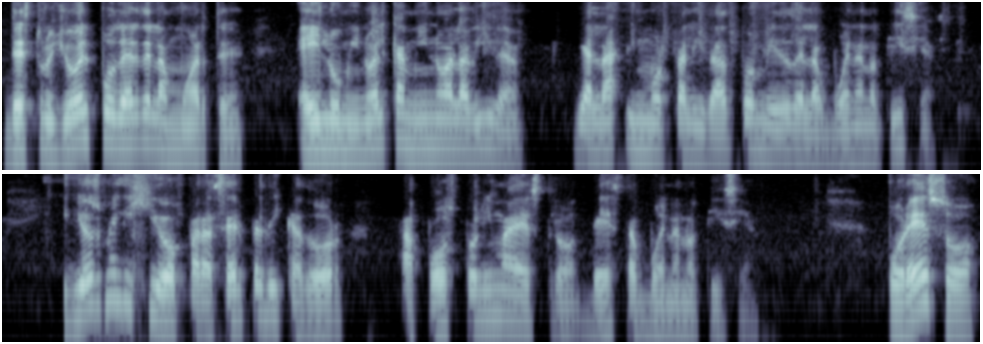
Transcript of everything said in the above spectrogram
Destruyó el poder de la muerte e iluminó el camino a la vida y a la inmortalidad por medio de la buena noticia. Y Dios me eligió para ser predicador, apóstol y maestro de esta buena noticia. Por eso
